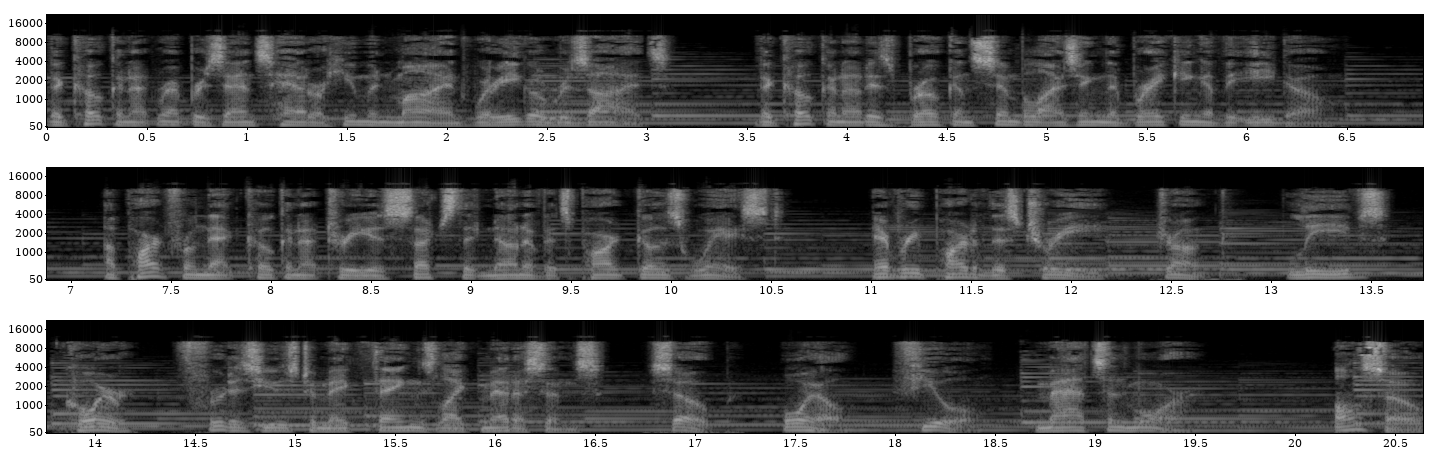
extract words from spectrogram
The coconut represents head or human mind where ego resides. The coconut is broken symbolizing the breaking of the ego. Apart from that coconut tree is such that none of its part goes waste. Every part of this tree, trunk, leaves, core, fruit is used to make things like medicines, soap, oil, fuel, mats and more. Also,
